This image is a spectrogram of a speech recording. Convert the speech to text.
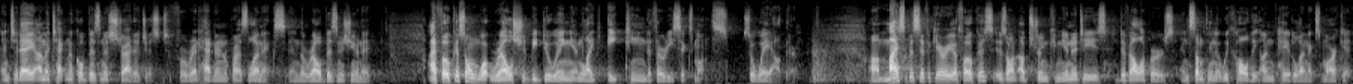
and today I'm a technical business strategist for Red Hat Enterprise Linux in the RHEL business unit. I focus on what RHEL should be doing in like 18 to 36 months, so way out there. Um, my specific area of focus is on upstream communities, developers, and something that we call the unpaid Linux market.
